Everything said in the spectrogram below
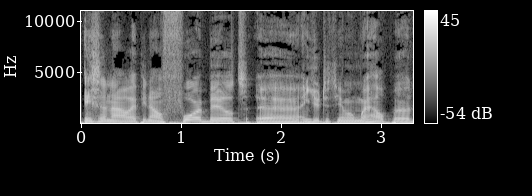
Is er nou, heb je nou een voorbeeld, eh, en Judith, je moet me helpen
